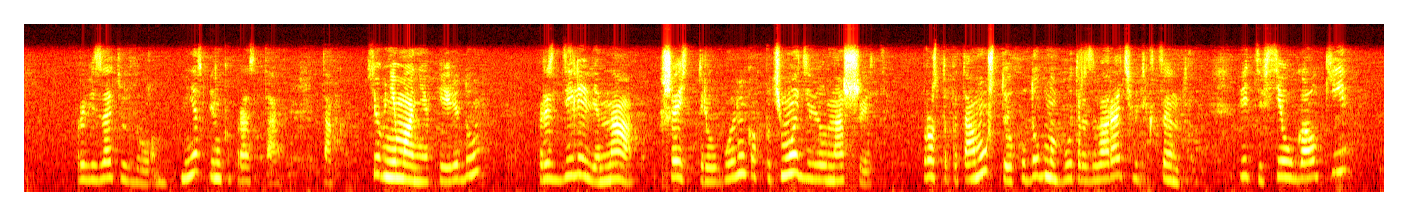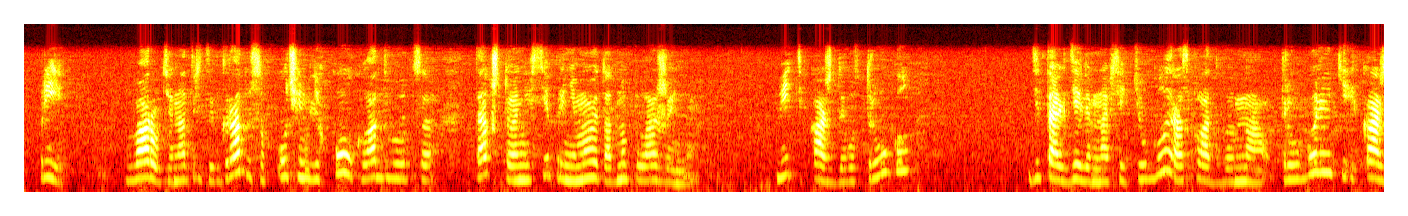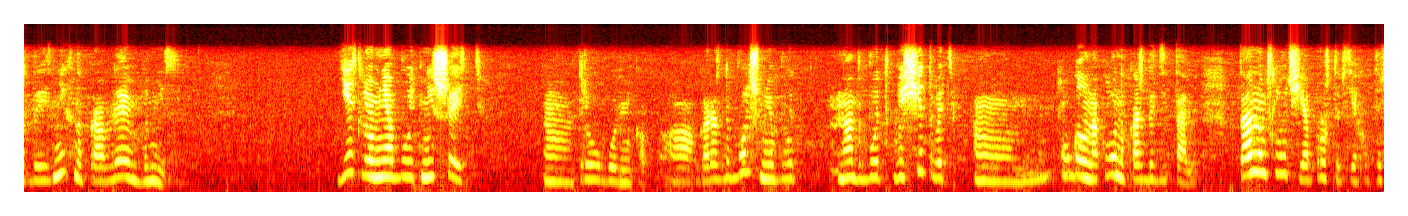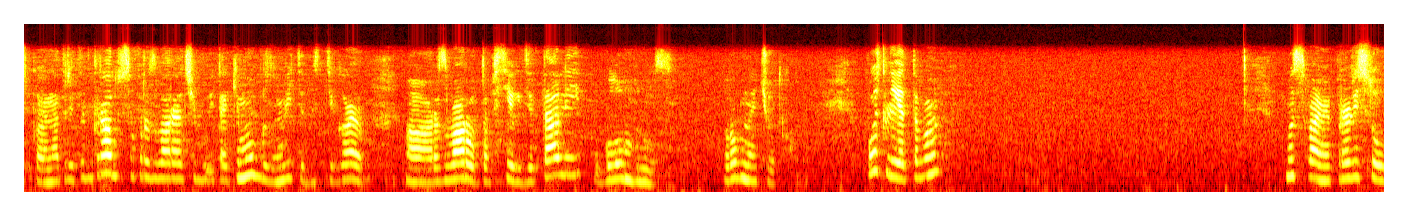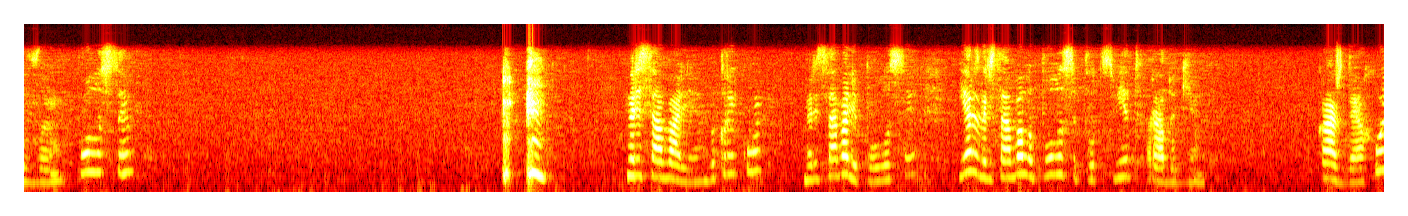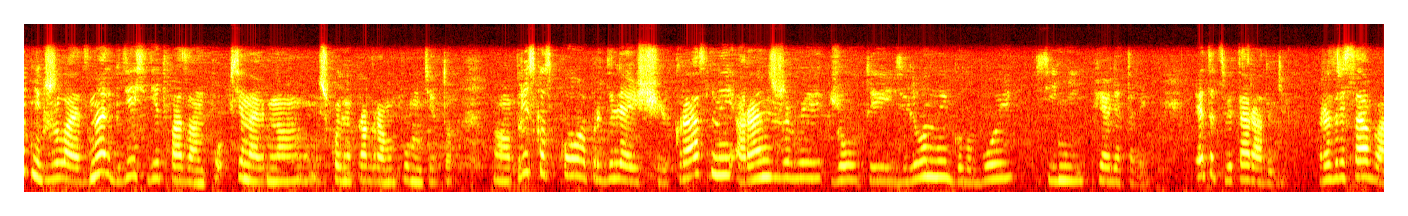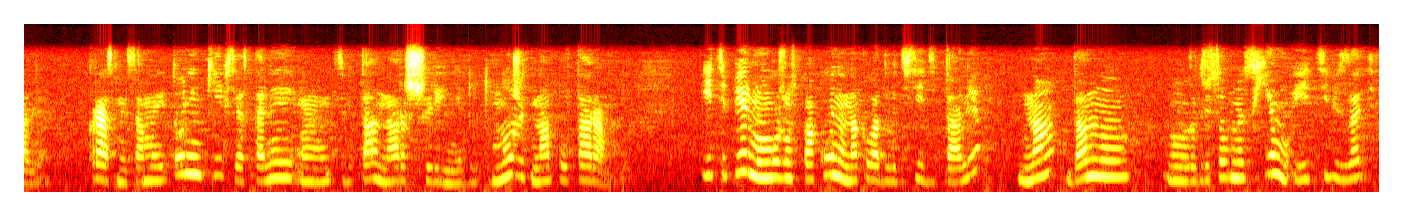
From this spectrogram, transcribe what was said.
провязать узором. У меня спинка простая. Так, все внимание переду. Разделили на 6 треугольников. Почему я делила на 6? Просто потому, что их удобно будет разворачивать к центру. Видите, все уголки при в вороте на 30 градусов очень легко укладываются так, что они все принимают одно положение. Видите, каждый острый угол, деталь делим на все эти углы, раскладываем на треугольники и каждый из них направляем вниз. Если у меня будет не 6 э, треугольников, а гораздо больше, мне будет надо будет высчитывать угол наклона каждой детали. В данном случае я просто всех опускаю на 30 градусов, разворачиваю и таким образом, видите, достигаю а, разворота всех деталей углом вниз. Ровно и четко. После этого мы с вами прорисовываем полосы. Нарисовали выкройку, нарисовали полосы. Я разрисовала полосы под цвет радуги. Каждый охотник желает знать, где сидит фазан. Все, наверное, из школьной программы помните эту э, присказку, определяющую красный, оранжевый, желтый, зеленый, голубой, синий, фиолетовый. Это цвета радуги. Разрисовали. Красные самые тоненькие, все остальные цвета на расширение идут. Умножить на полтора. И теперь мы можем спокойно накладывать все детали на данную разрисованную схему и идти вязать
